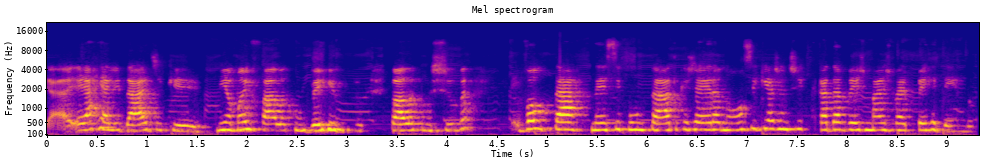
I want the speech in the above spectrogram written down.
é a realidade que minha mãe fala com vento, fala com chuva, voltar nesse contato que já era nosso e que a gente cada vez mais vai perdendo.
